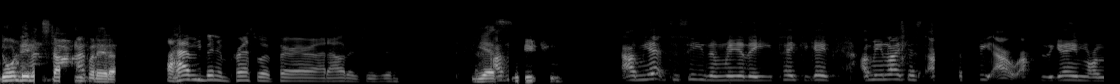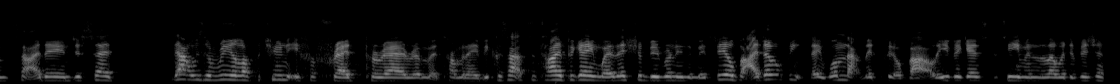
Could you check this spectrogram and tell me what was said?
don't even start with Pereira. I haven't been impressed with Pereira at all this season. Yes. me too. I'm yet to see them really take a game. I mean, like I, I put a tweet out after the game on Saturday and just said that was a real opportunity for Fred Pereira and McTominay because that's the type of game where they should be running the midfield. But I don't think they won that midfield battle even against the team in the lower division.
